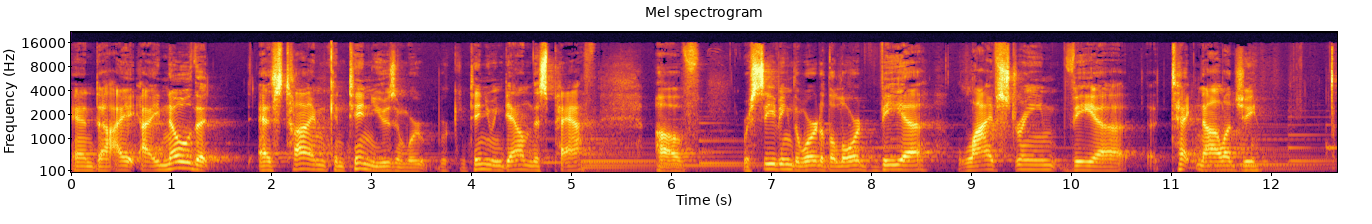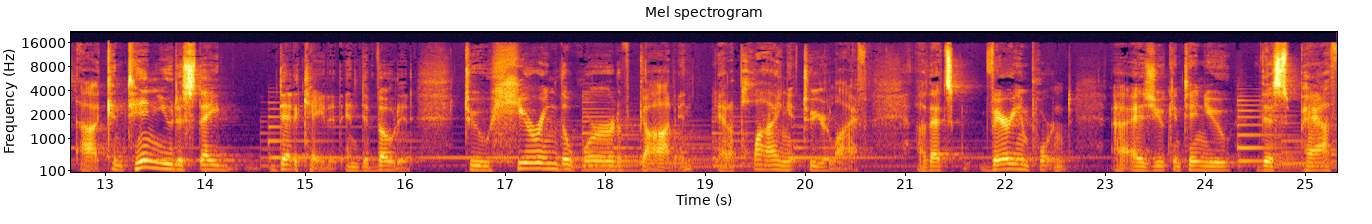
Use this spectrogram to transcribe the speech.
And uh, I, I know that as time continues and we're, we're continuing down this path of receiving the word of the Lord via live stream, via technology, uh, continue to stay dedicated and devoted to hearing the Word of God and, and applying it to your life. Uh, that's very important uh, as you continue this path.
